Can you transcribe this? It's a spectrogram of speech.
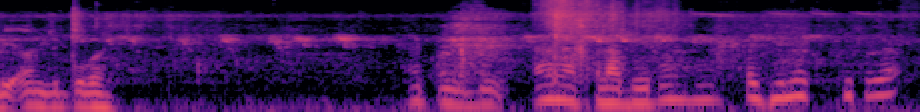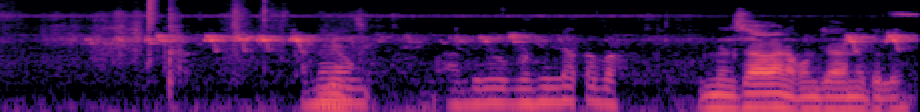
lian dyan ko ba? Ay palabi. Ay na palabi to. Ay hinit ko ya. Abi na abi mo bahila ka ba? Kumensahan akong dyan ito lang.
